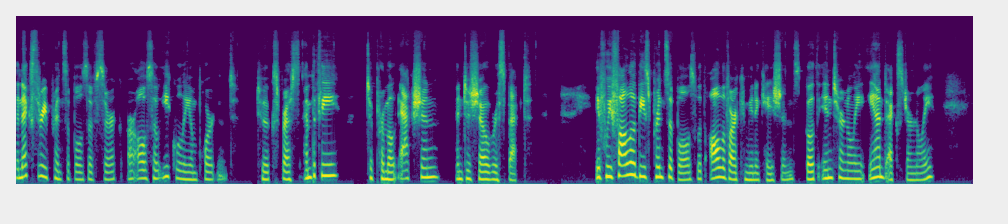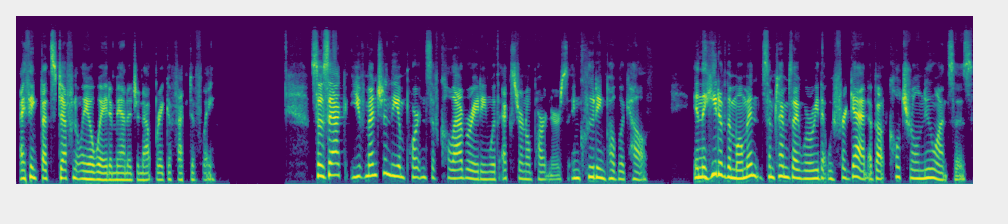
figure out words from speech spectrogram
The next three principles of CERC are also equally important to express empathy, to promote action, and to show respect. If we follow these principles with all of our communications, both internally and externally, I think that's definitely a way to manage an outbreak effectively. So, Zach, you've mentioned the importance of collaborating with external partners, including public health. In the heat of the moment, sometimes I worry that we forget about cultural nuances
